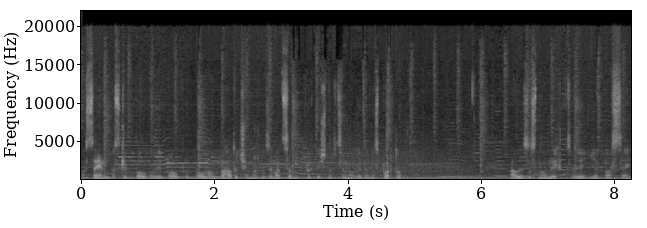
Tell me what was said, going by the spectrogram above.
басейн, баскетбол, волейбол, футбол, ну багато чим можна займатися практично всіма видами спорту. Але з основних це є басейн.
